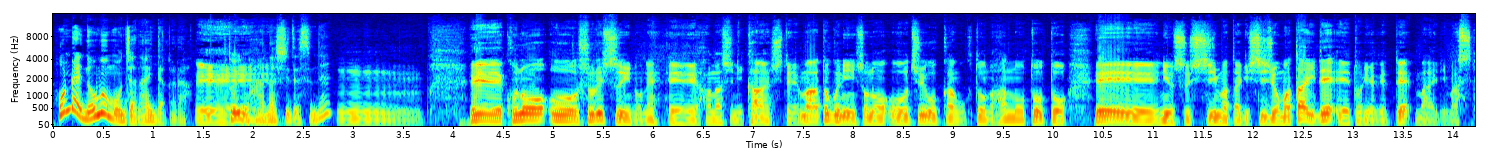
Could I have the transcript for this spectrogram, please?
本来飲むもんじゃないんだから、という話ですね。えー、この処理水のね、えー、話に関して、まあ、特にその中国、韓国等の反応等々、えー、ニュース7時またぎ、7時をまたいで、えー、取り上げてまいります。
